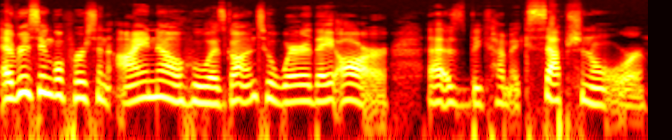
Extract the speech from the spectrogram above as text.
Every single person I know who has gotten to where they are that has become exceptional or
